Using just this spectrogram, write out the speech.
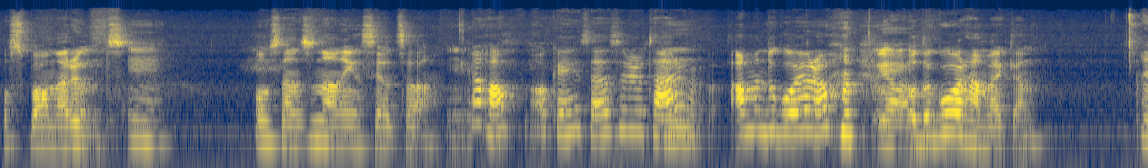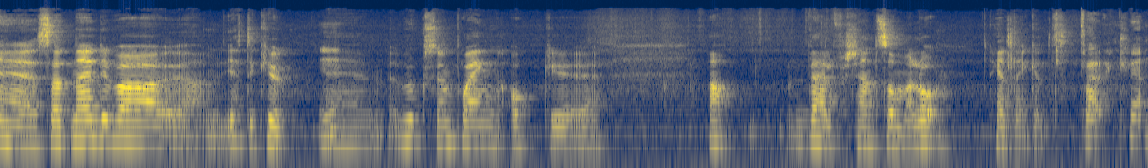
och spanar runt. Mm. Och sen så när han inser att så, jaha, okej, så här ser det ut här. Mm. Ja men då går jag då. Ja. Och då går han verkligen. Eh, så att nej, det var jättekul. Mm. Eh, vuxenpoäng och eh, ja, välförtjänt sommarlov. Helt enkelt. Verkligen.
